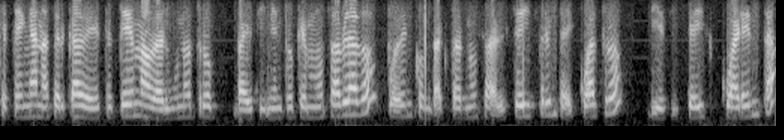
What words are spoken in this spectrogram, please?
que tengan acerca de este tema o de algún otro padecimiento que hemos hablado, pueden contactarnos al 634-1640,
